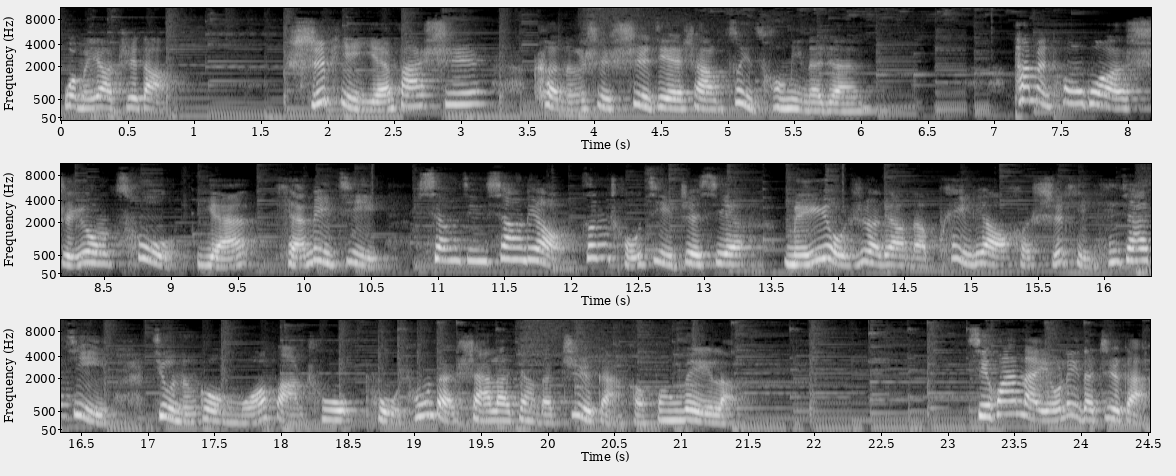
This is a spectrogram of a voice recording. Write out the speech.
我们要知道。食品研发师可能是世界上最聪明的人，他们通过使用醋、盐、甜味剂、香精、香料、增稠剂这些没有热量的配料和食品添加剂，就能够模仿出普通的沙拉酱的质感和风味了。喜欢奶油类的质感，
